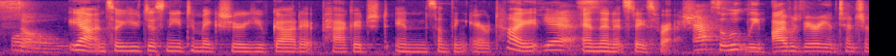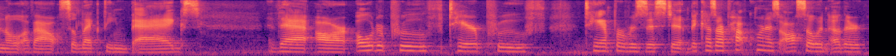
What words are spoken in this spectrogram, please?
So yeah, and so you just need to make sure you've got it packaged in something airtight. Yes. And then it stays fresh. Absolutely. I was very intentional about selecting bags that are odor proof, tear proof, tamper resistant because our popcorn is also in other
